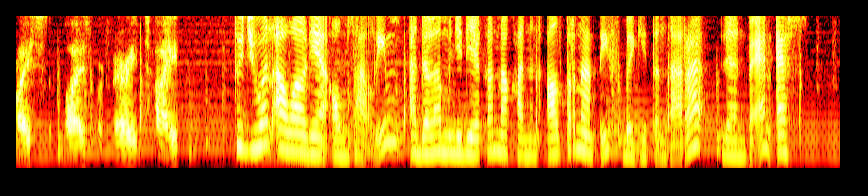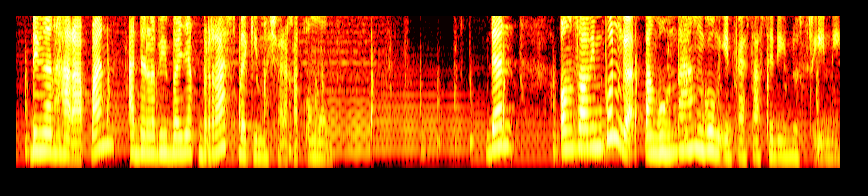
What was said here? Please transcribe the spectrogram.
rice supplies were very tight. Tujuan awalnya Om Salim adalah menyediakan makanan alternatif bagi tentara dan PNS dengan harapan ada lebih banyak beras bagi masyarakat umum. Dan Om Salim pun nggak tanggung-tanggung investasi di industri ini.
